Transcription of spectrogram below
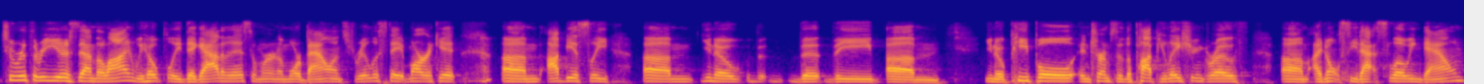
two or three years down the line we hopefully dig out of this and we're in a more balanced real estate market. Um, obviously um, you know the the, um, you know people in terms of the population growth um, I don't see that slowing down.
